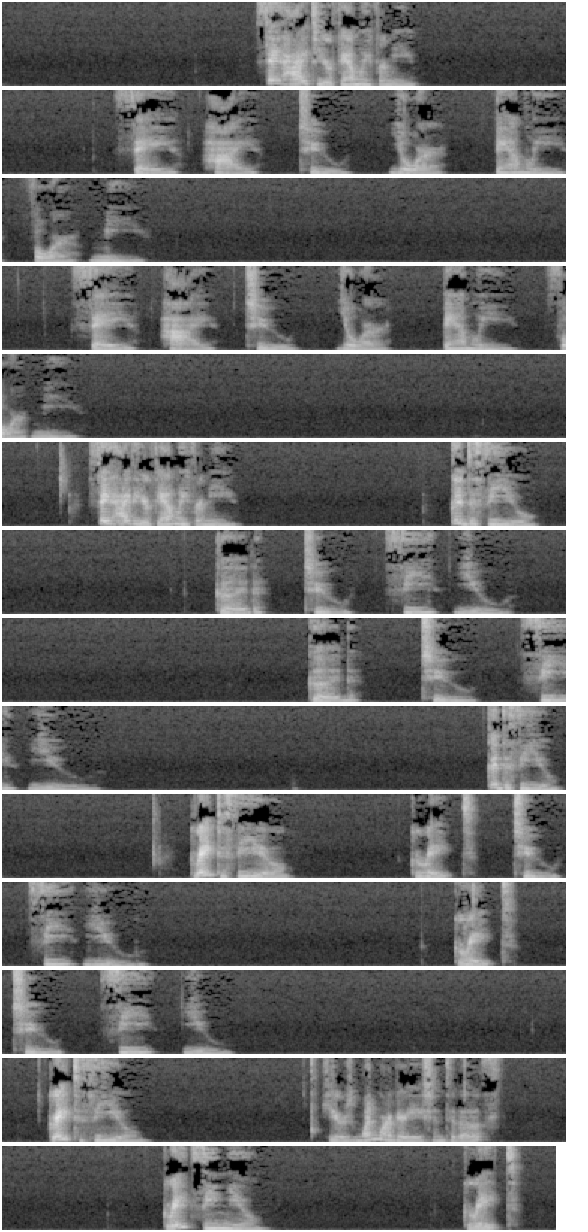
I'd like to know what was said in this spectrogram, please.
Say hi to your family for me. Say hi to your family for me. Say hi to your family for me. Say hi to your family for me. Good to see you. Good to see you. good to see you. Good to see you. Great to see you. Great to see you. Great to see you. Great to see you. Here's one more variation to those. Great seeing you. Great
